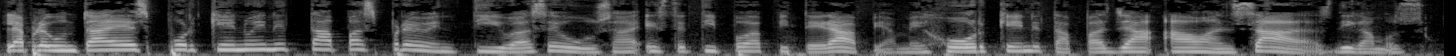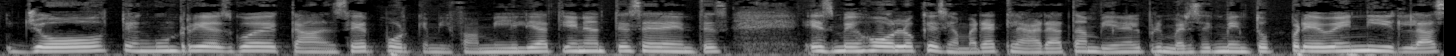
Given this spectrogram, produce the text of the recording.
La pregunta es, ¿por qué no en etapas preventivas se usa este tipo de apiterapia? Mejor que en etapas ya avanzadas. Digamos, yo tengo un riesgo de cáncer porque mi familia tiene antecedentes. Es mejor lo que decía María Clara también en el primer segmento, prevenirlas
